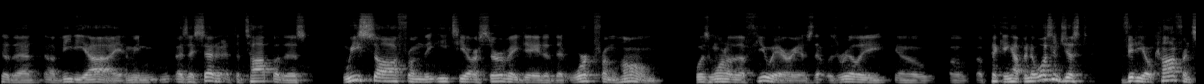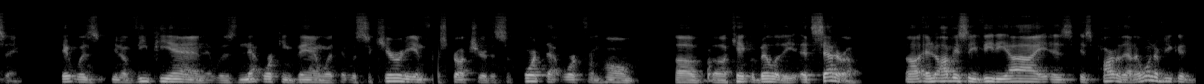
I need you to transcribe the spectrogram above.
to that uh, VDI. I mean, as I said at the top of this, we saw from the ETR survey data that work from home was one of the few areas that was really you know uh, picking up, and it wasn't just video conferencing. It was, you know, VPN, it was networking bandwidth, it was security infrastructure to support that work from home uh, uh, capability, et cetera. Uh, and obviously VDI is is part of that. I wonder if you could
